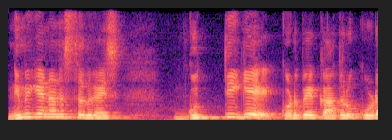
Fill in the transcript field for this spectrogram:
ನಿಮಗೇನು ಅನ್ನಿಸ್ತದೆ ಗೈಸ್ ಗುತ್ತಿಗೆ ಕೊಡಬೇಕಾದರೂ ಕೂಡ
